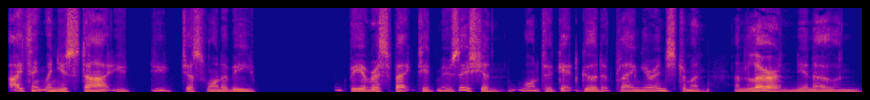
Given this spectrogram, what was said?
I think when you start, you you just want to be be a respected musician. Want to get good at playing your instrument and learn. You know, and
